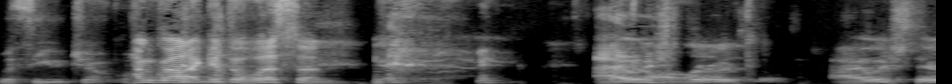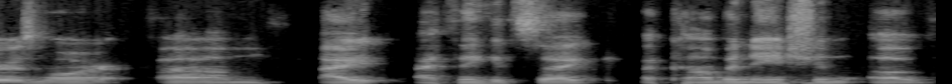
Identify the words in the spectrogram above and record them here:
with you, Joe. I'm glad I get to listen. I wish there was. I wish there was more. Um, I I think it's like a combination of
